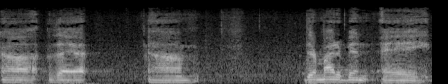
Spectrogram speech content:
uh, that um, there might have been a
